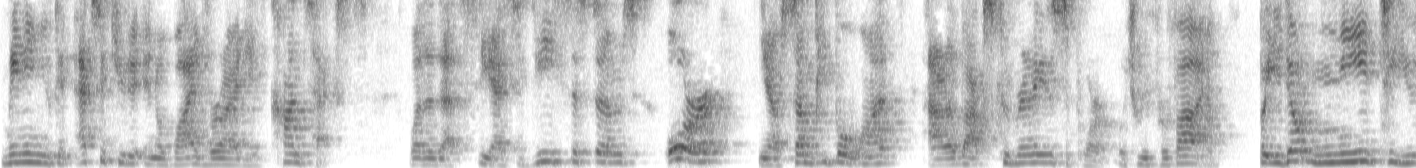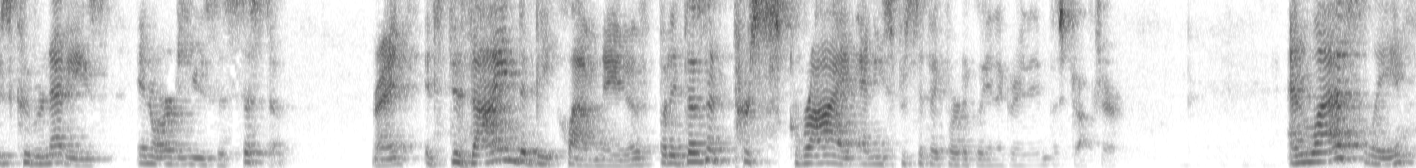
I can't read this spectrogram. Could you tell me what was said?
meaning you can execute it in a wide variety of contexts, whether that's CI/CD systems or you know some people want out-of-the-box Kubernetes support, which we provide. But you don't need to use Kubernetes in order to use the system, right? It's designed to be cloud native, but it doesn't prescribe any specific vertically integrated infrastructure. And lastly,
